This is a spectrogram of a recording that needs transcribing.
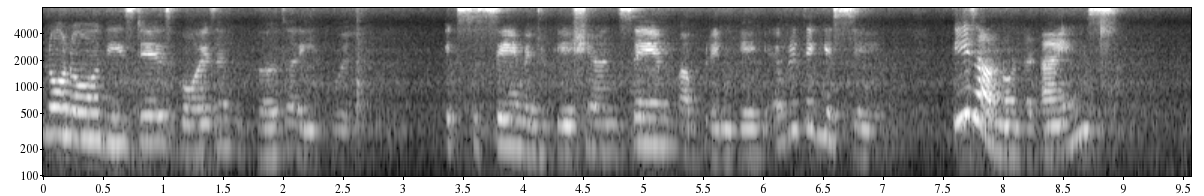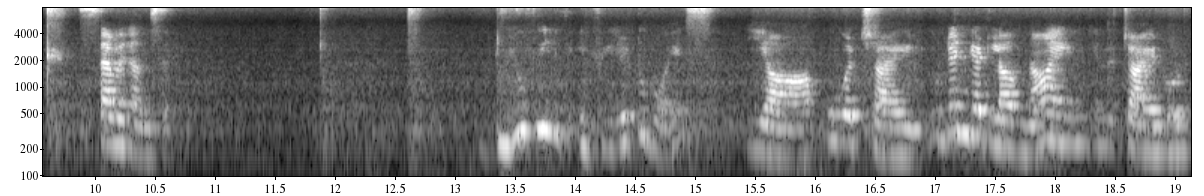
no, no, these days boys and girls are equal. It's the same education, same upbringing, everything is same. These are not the times. Savage answer. Do you feel inferior to boys? Yeah, poor child. You didn't get love now in, in the childhood.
